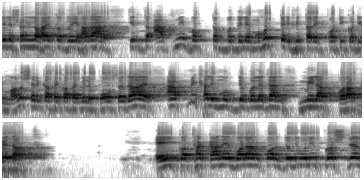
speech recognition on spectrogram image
দিলে শুনলে হয়তো দুই হাজার, কিন্তু আপনি বক্তব্য দিলে মুহূর্তের ভিতরে কোটি কোটি মানুষের কাছে কথাগুলো পৌঁছে যায়। আপনি খালি মুখ দিয়ে বলে দেন, মিলাদ পড়া বেদাত। এই কথা কানে বলার পর যদি উনি প্রশ্নের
